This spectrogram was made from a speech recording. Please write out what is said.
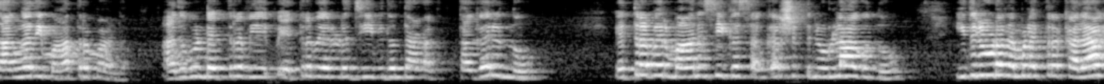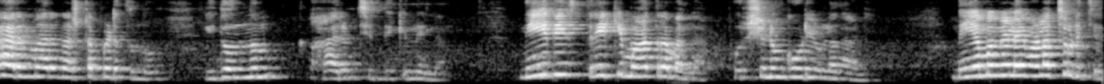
സംഗതി മാത്രമാണ്. അതുകൊണ്ട് എത്ര എത്ര പേരുടെ ജീവിതം തകരുന്നു? എത്ര പേർ മാനസിക സംഘർഷത്തിനുള്ളാകുന്നു? ഇതിലൂടെ നമ്മൾ എത്ര കലാകാരന്മാരെ നഷ്ടപ്പെടുത്തുന്നു? ഇതൊന്നും ആരും ചിന്തിക്കുന്നില്ല. നീതി സ്ത്രീക്ക് മാത്രമല്ല പുരുഷനും കൂടിയുള്ളതാണ് നിയമങ്ങളെ വളച്ചൊടിച്ച്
